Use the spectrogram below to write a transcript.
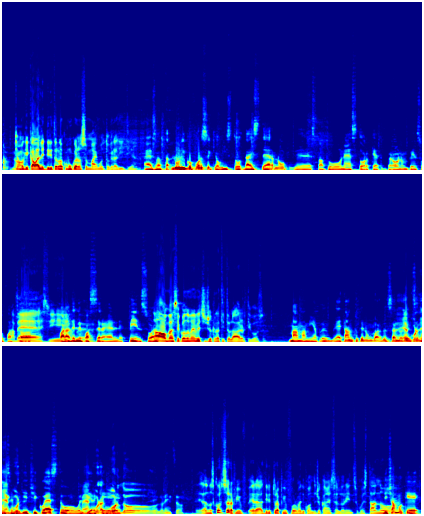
no. Diciamo che i cavalli di ritorno comunque non sono mai molto graditi. Eh. Eh, Esatto, l'unico forse che ho visto da esterno è stato Nestor, che però non penso faccia Vabbè, sì. farà delle vabbè. passerelle, penso. eh. No, ma secondo me invece giocherà titolare Ortigosa. Mamma mia, è tanto che non guardo il San Lorenzo, ancora- ma se ancora- mi dici questo vuol Ma è dire ancora che... gordo, Lorenzo? Eh, L'anno scorso era, più in- era addirittura più in forma di quando giocava nel San Lorenzo. Quest'anno. Diciamo che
